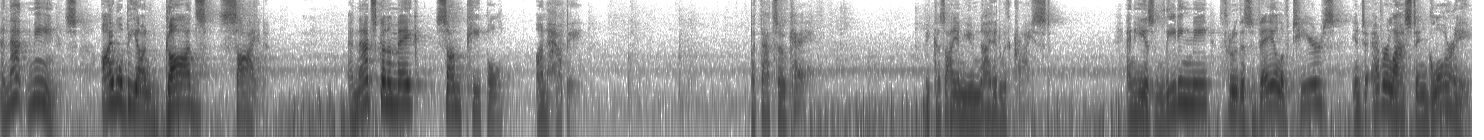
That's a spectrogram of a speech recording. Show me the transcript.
And that means I will be on God's side. And that's going to make some people unhappy. But that's okay because I am united with Christ and He is leading me through this vale of tears into everlasting glory.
